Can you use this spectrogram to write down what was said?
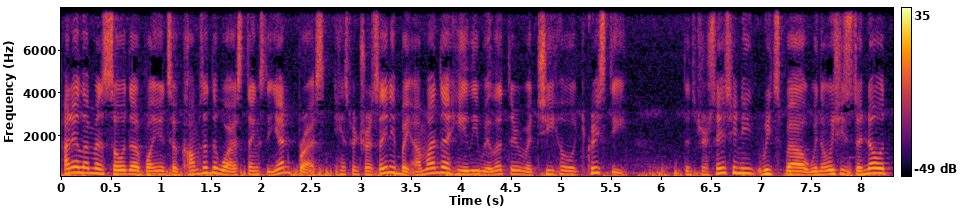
Honey Lemon Soda Volume 2 comes to the West thanks to Yen Press. It has been translated by Amanda Healy with letter by Chiho Christie. The translation reads well with no issues to note,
